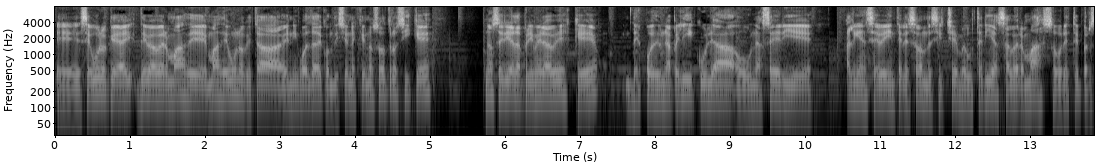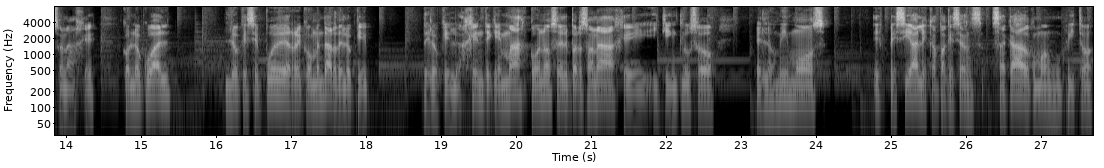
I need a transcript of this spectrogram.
eh, seguro que hay, debe haber más de, más de uno que está en igualdad de condiciones que nosotros y que no sería la primera vez que después de una película o una serie alguien se ve interesado en decir, che, me gustaría saber más sobre este personaje. Con lo cual, lo que se puede recomendar de lo que, de lo que la gente que más conoce el personaje y, que incluso en los mismos especiales capaz que se han sacado, como hemos visto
